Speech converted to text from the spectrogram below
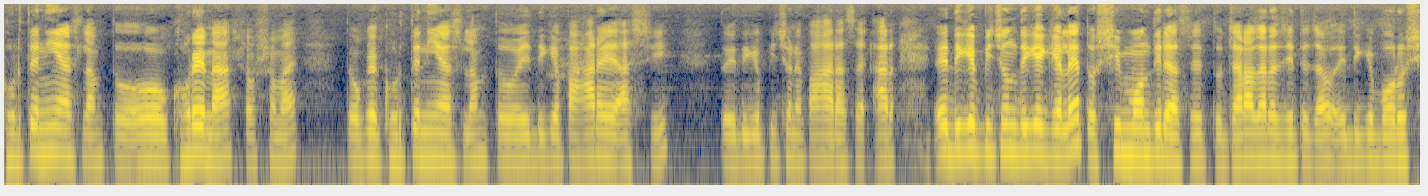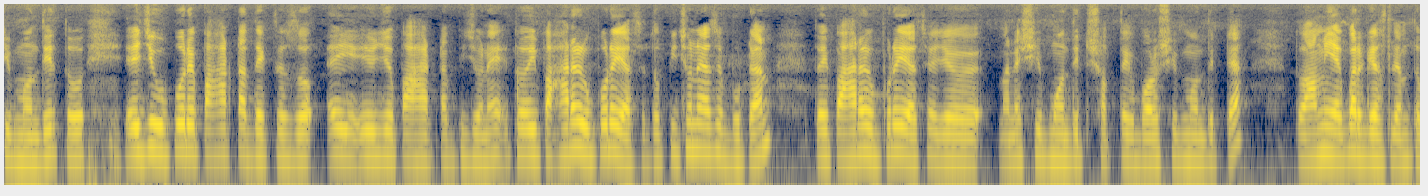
ঘুরতে নিয়ে আসলাম, তো ও ঘোরে না সব সময় তো ওকে ঘুরতে নিয়ে আসলাম, তো এইদিকে পাহাড়ে আসি, তো এইদিকে পিছনে পাহাড় আছে, আর এইদিকে পিছন দিকে গেলে তো শিব মন্দির আছে, তো যারা যারা যেতে যাও এইদিকে বড় শিব মন্দির, তো এই যে উপরে পাহাড়টা দেখতেছো, এই এই যে পাহাড়টা পিছনে, তো এই পাহাড়ের উপরেই আছে, তো পিছনে আছে ভুটান, তো এই পাহাড়ের উপরেই আছে যে মানে শিব মন্দির সব থেকে বড় শিব মন্দিরটা, তো আমি একবার গেছিলাম, তো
